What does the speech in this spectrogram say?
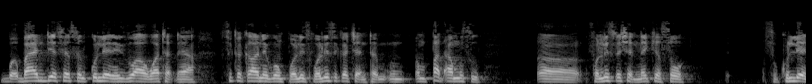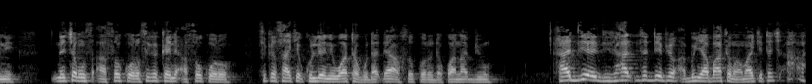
Bayan jiya sai sun kulle ne zuwa wata ɗaya suka kawo ne gun police police suka ce in faɗa musu police station nake so su kulle ni. Na ce musu a sokoro suka kai ni a sokoro suka sake kulle ni wata guda ɗaya a sokoro da kwana biyu. Har ta gefen abin ya bata mamaki ta ce a'a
